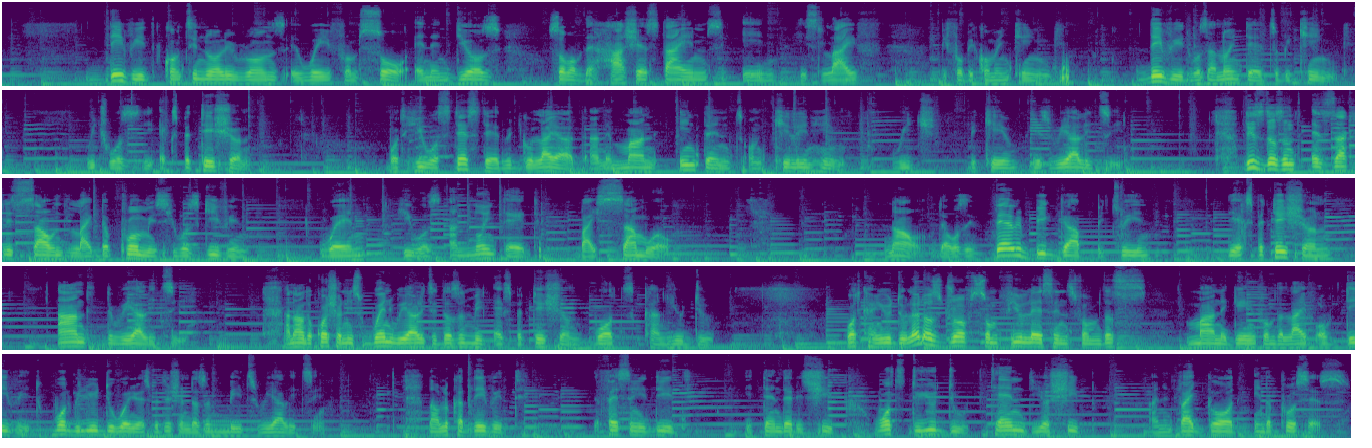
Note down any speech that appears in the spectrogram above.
David continually runs away from Saul and endures some of the harshest times in his life before becoming king. David was anointed to be king, which was the expectation, but he was tested with Goliath and a man intent on killing him, which became his reality. This doesn't exactly sound like the promise he was given when he was anointed by Samuel. Now, there was a very big gap between the expectation and the reality. And now the question is when reality doesn't meet expectation, what can you do? What can you do? Let us draw some few lessons from this man again from the life of David. What will you do when your expectation doesn't meet reality? Now look at David. The first thing he did, he tended his sheep. What do you do? Tend your sheep and invite God in the process.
